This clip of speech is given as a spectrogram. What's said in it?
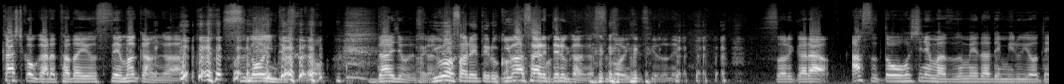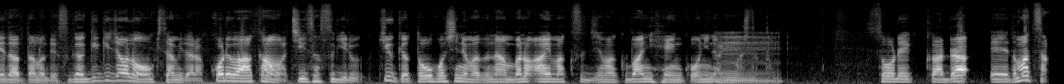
かしこから漂うスマ感がすごいんですけど、大丈夫ですかね？言わされてる感言わされてる感がすごいんですけどね。それから、明日東宝シネマズ梅田で見る予定だったのですが、劇場の大きさ見たら、これはあかんわ、小さすぎる。急遽東宝シネマズ難波の IMAX 字幕版に変更になりましたと。うん。それから、えーと、松さん。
